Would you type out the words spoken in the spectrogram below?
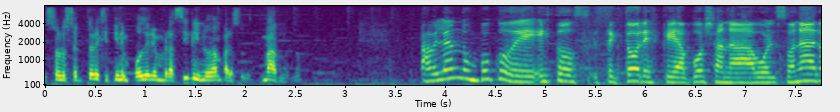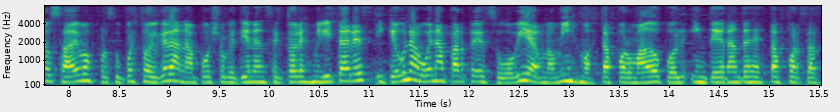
son los sectores que tienen poder en Brasil y no dan para subestimarlos. ¿no? Hablando un poco de estos sectores que apoyan a Bolsonaro, sabemos por supuesto el gran apoyo que tienen sectores militares y que una buena parte de su gobierno mismo está formado por integrantes de estas fuerzas.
